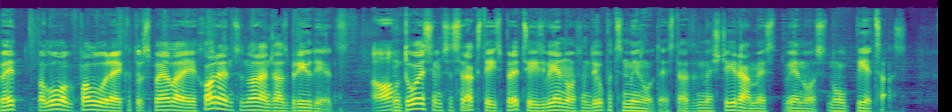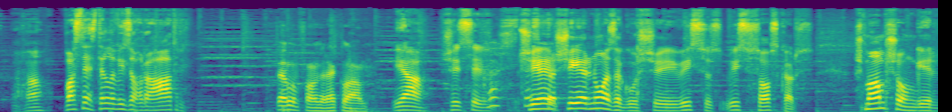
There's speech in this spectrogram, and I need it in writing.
bet pa logu palūrēju, ka tur spēlēja Horens un Oranžās brīvdienas. O. Un to es jums esmu rakstījis precīzi 1,12 minūtēs. Tātad mēs šķīrāmies 1,05. Aha. Pasties televizoru ātri. Telefona reklāma. Jā, šis ir. Šie, par- šie ir nozaguši visus, visus Oskarus. Šmamšungi ir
